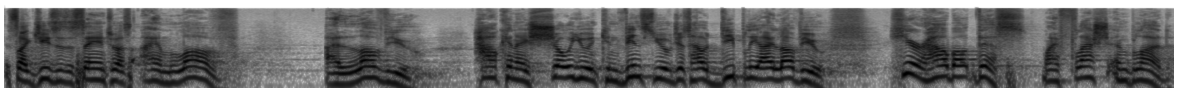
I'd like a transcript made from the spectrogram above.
It's like Jesus is saying to us, I am love. I love you. How can I show you and convince you of just how deeply I love you? Here, how about this? My flesh and blood.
